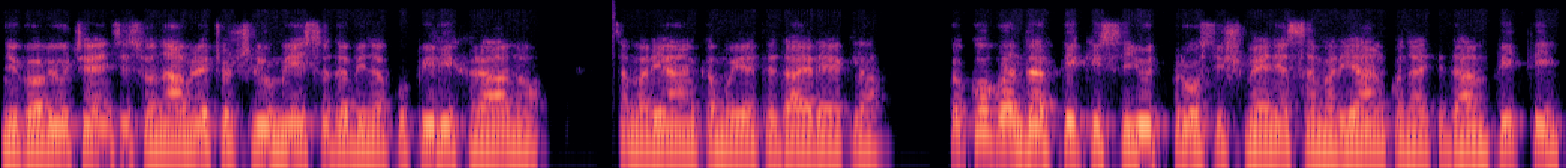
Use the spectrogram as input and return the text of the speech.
Njegovi učenci so namreč odšli v mesto, da bi nakupili hrano. Samarijanka mu je tedaj rekla: Kako vendar ti, ki si jut, prosiš mene, Samarijanko, naj ti dam piti?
